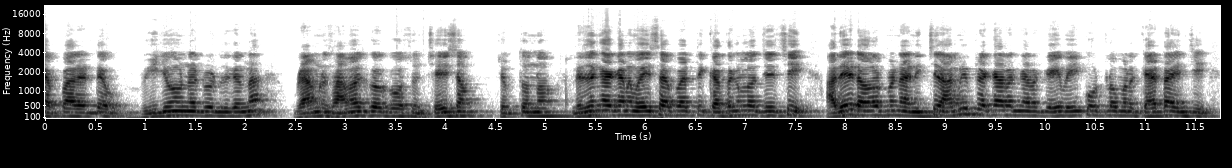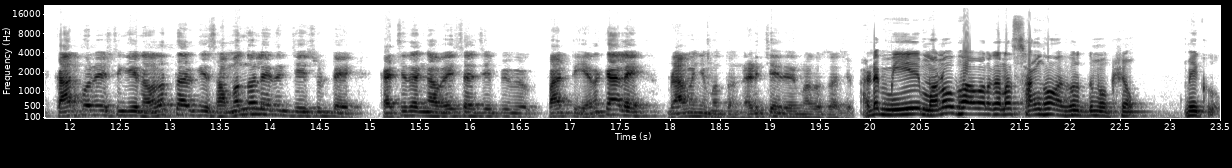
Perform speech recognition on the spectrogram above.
చెప్పాలంటే బీజం ఉన్నటువంటిది కన్నా బ్రాహ్మణ సామాజిక కోసం చేశాం చెప్తున్నాం. నిజంగా కనుక వైఎస్ఆర్ పార్టీ గతంలో చేసి అదే డెవలప్మెంట్ ఆయన ఇచ్చిన హామీ ప్రకారం కనుక ఏ వెయ్యి కోట్లో మనకు కేటాయించి కార్పొరేషన్కి నవరత్నాలకి సంబంధం లేదని చేసి ఉంటే ఖచ్చితంగా వైఎస్ఆర్సీపీ పార్టీ వెనకాలే బ్రాహ్మణ్యం మొత్తం నడిచేది మరోసారి అంటే మీ మనోభావాల కన్నా సంఘం అభివృద్ధి ముఖ్యం. మీకు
